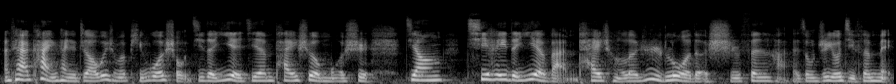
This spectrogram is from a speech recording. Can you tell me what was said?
让大家看一看，就知道为什么苹果手机的夜间拍摄模式将漆黑的夜晚拍成了日落的时分。哈，总之有几分美。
